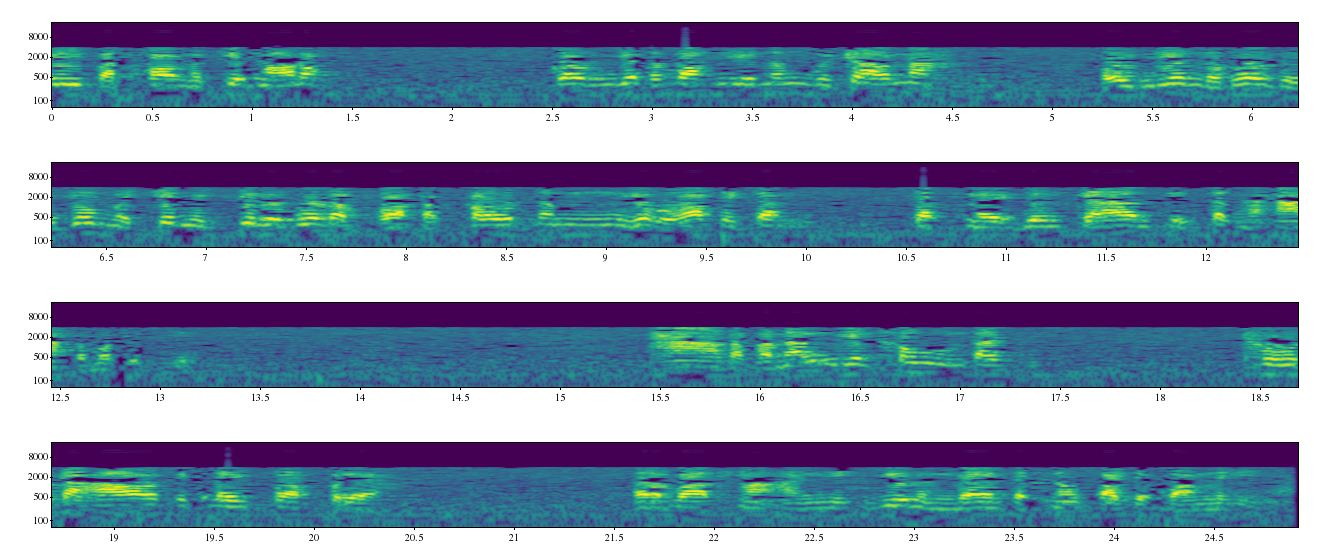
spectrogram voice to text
ពីបឋមជាតិមកនោះ កូនយុទ្ធរបស់វានឹងមួយច្រើនណាស់ហើយមានរវល់ទៅយំមកចិត្តមកចិត្តរវល់ដល់ប្រត់តកោតនឹងយករត់ទៅចឹងទឹកនៃយើងច្រើនជាទឹកមហាសមុទ្រជាតិថាតែប៉ុណ្ណឹងយើងធូរទៅធូរទៅឲ្យសេចក្តីព្រះព្រះរបស់ស្មោះអញនេះវាមិនមែនតែក្នុងបច្ចុប្បន្ននេះណា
